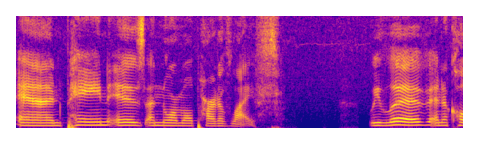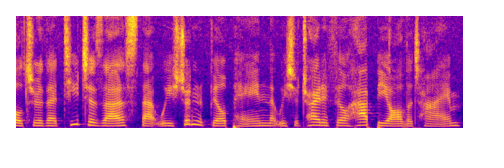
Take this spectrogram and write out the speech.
and pain is a normal part of life. We live in a culture that teaches us that we shouldn't feel pain, that we should try to feel happy all the time.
